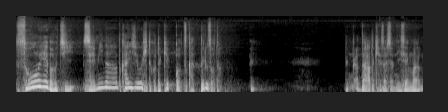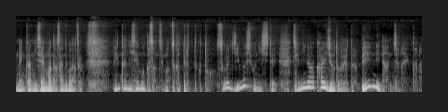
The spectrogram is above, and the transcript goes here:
そういえばうち、セミナー会場費とかで結構使ってるぞと。ね、だーっと計算したら2000万、年間2000万だか3000万だか、年間2000万か3000万使ってるってことそれ事務所にして、セミナー会場とかでやったら便利なんじゃないかな。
